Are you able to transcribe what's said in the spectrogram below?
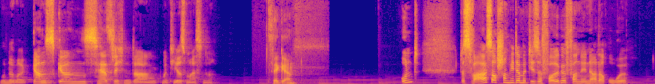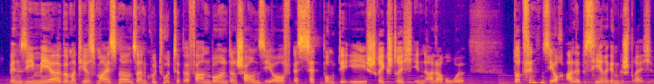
Wunderbar. Ganz, ganz herzlichen Dank, Matthias Meissner. Sehr gern. Und das war es auch schon wieder mit dieser Folge von In aller Ruhe. Wenn Sie mehr über Matthias Meissner und seinen Kulturtipp erfahren wollen, dann schauen Sie auf sz.de-in aller Ruhe. Dort finden Sie auch alle bisherigen Gespräche.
